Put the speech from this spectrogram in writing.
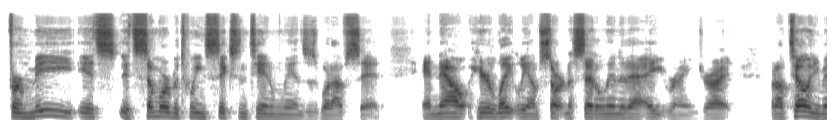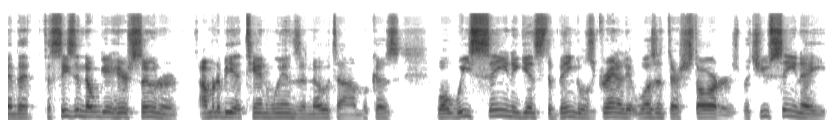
for me, it's it's somewhere between six and ten wins, is what I've said. And now here lately, I'm starting to settle into that eight range, right? But I'm telling you, man, that the season don't get here sooner. I'm going to be at 10 wins in no time because what we seen against the Bengals, granted it wasn't their starters, but you've seen a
